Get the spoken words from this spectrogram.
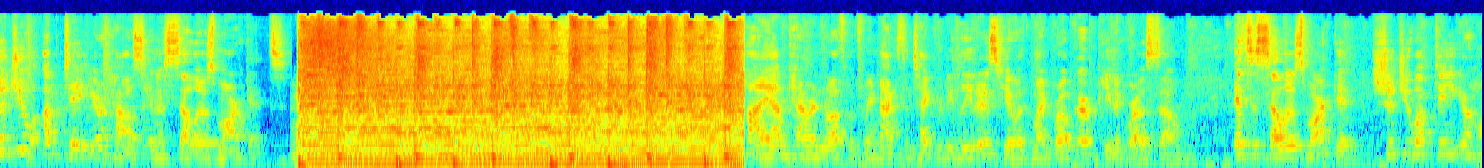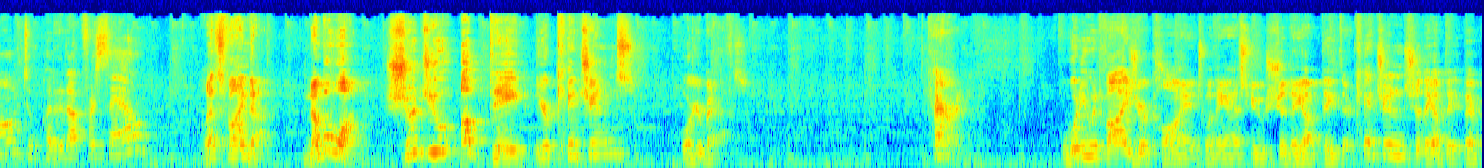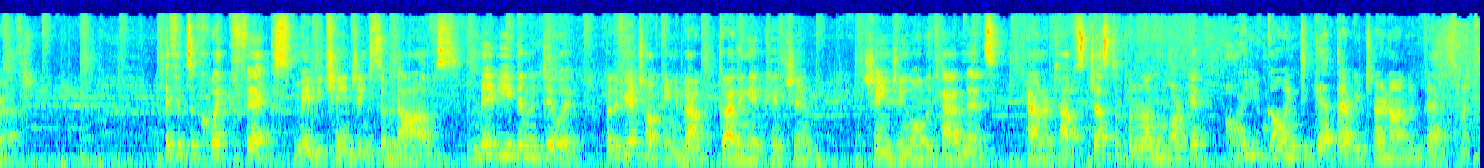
Should you update your house in a seller's market? Hi, I'm Karen Roth with REMAX Integrity Leaders here with my broker, Peter Grosso. It's a seller's market. Should you update your home to put it up for sale? Let's find out. Number one, should you update your kitchens or your baths? Karen, what do you advise your clients when they ask you, should they update their kitchen? should they update their baths? If it's a quick fix, maybe changing some knobs, maybe you're gonna do it. But if you're talking about gutting a kitchen, changing all the cabinets, countertops, just to put it on the market, are you going to get that return on investment?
